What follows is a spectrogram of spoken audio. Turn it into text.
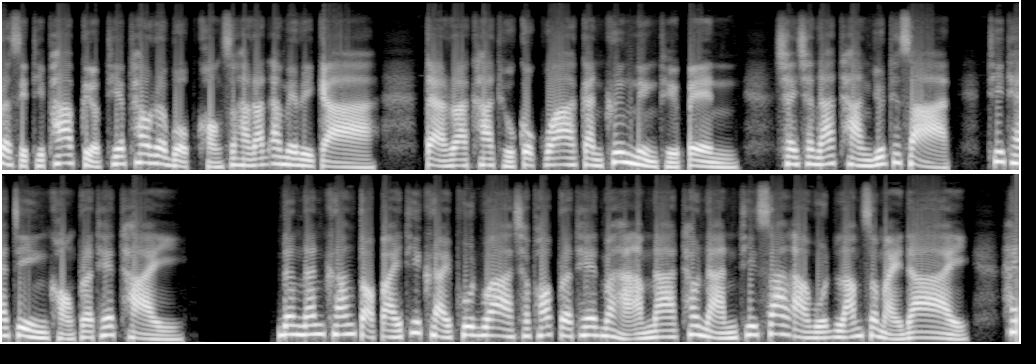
ประสิทธิภาพเกือบเทียบเท่าระบบของสหรัฐอเมริกา แต่ราคาถูกกกว่ากันครึ่งหนึ่งถือเป็น ชัยชนะทางยุทธศาสตร์ ที่แท้จริงของประเทศไทย ดังนั้นครั้งต่อไปที่ใครพูดว่าเฉพาะประเทศมหาอำนาจเท่านั้นที่สร้างอาวุธล้ำสมัยได้ ให้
